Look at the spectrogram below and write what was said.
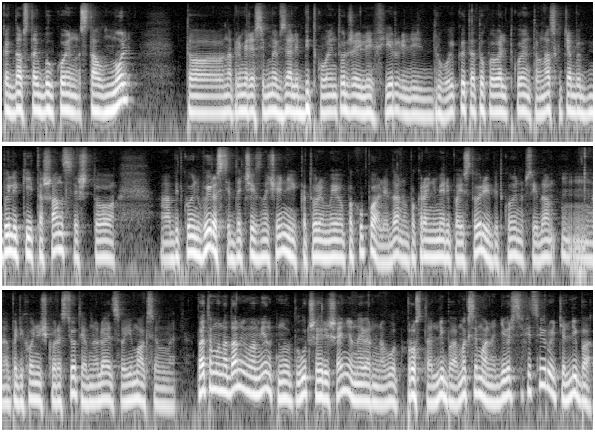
когда стейблкоин стал ноль, то, например, если бы мы взяли биткоин тот же, или эфир, или другой какой-то топовый альткоин, то у нас хотя бы были какие-то шансы, что а, биткоин вырастет до тех значений, которые мы его покупали. Да? Ну, по крайней мере, по истории биткоин всегда потихонечку растет и обновляет свои максимумы. Поэтому на данный момент ну, лучшее решение, наверное, вот просто либо максимально диверсифицируйте, либо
